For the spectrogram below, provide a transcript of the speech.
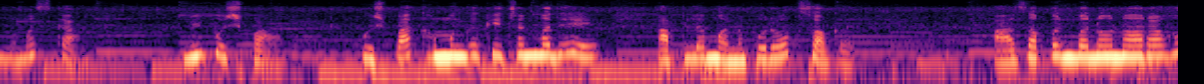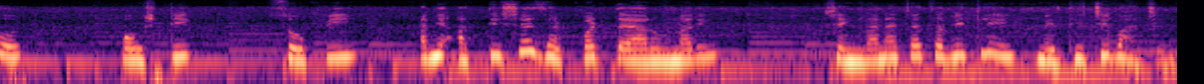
नमस्कार मी पुष्पा पुष्पा खमंग किचनमध्ये आपलं मनपूर्वक स्वागत. आज आपण बनवणार आहोत पौष्टिक सोपी आणि अतिशय झटपट तयार होणारी शेंगदाण्याच्या चवीतली मेथीची भाजी.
